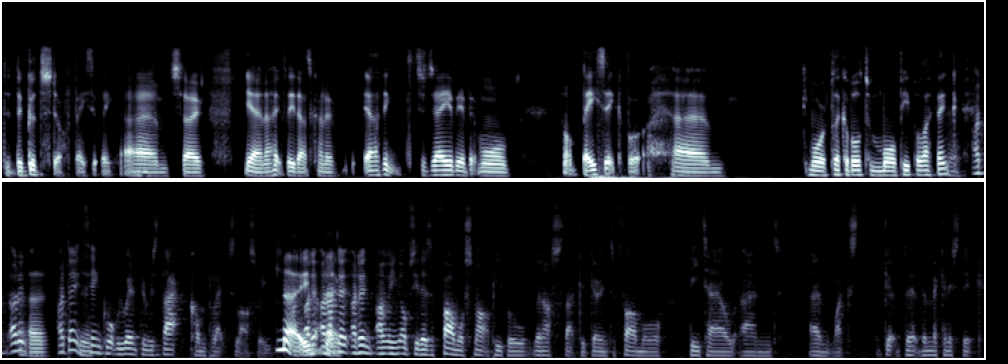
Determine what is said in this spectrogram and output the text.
the, the good stuff, basically. Um, so, yeah, and hopefully that's kind of. I think today will be a bit more not basic, but um, more applicable to more people. I think. Yeah. I, I, don't. Uh, I don't yeah. think what we went through was that complex last week. No, I, I, don't, no. I don't. I don't. I mean, obviously, there's a far more smarter people than us that could go into far more detail and um, like get the the mechanistic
